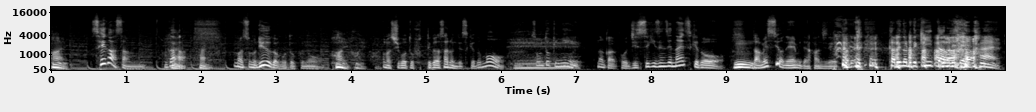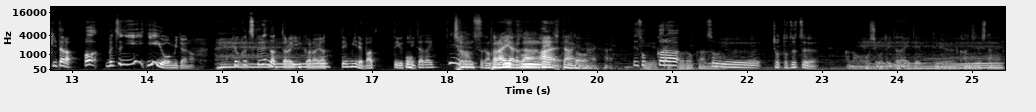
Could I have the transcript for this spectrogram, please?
はい。セガさんが、まあ、その龍が如くのはいはいまあ、仕事を振ってくださるんですけどもその時になんかこう実績全然ないですけど、うん。ダメっすよねみたいな感じで軽軽いノリで聞いたら、聞いたらあ別にいいいいよみたいな。曲作れんだったらいいからやってみればって言っていただいてチャンスがトライアルができたと。はい。はいはいでそこからそういうちょっとずつあのお仕事いただいてっていう感じでしたね。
